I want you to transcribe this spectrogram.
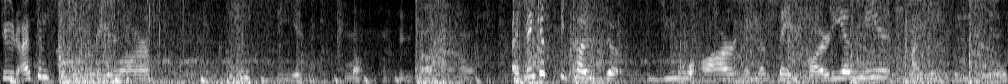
Dude, I can see where you are. I can see. I'm a fucking cup now. I think it's because you are in the same party as me. I can see you.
